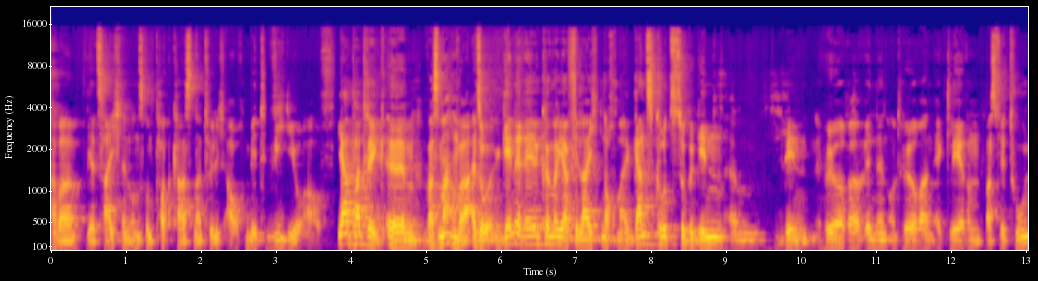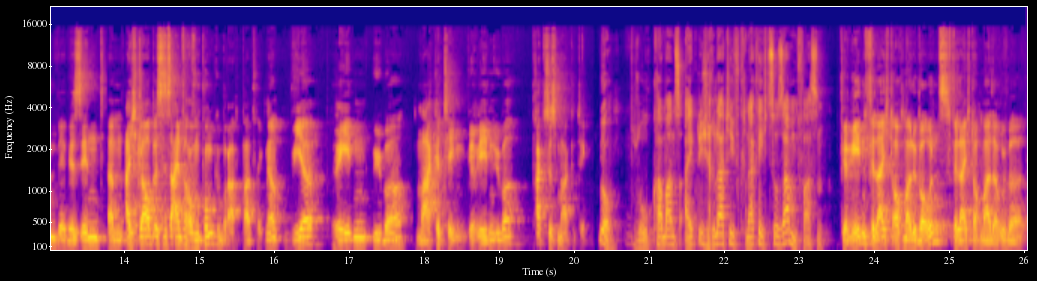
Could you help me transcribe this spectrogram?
aber wir zeichnen unseren Podcast natürlich auch mit Video auf. Ja, Patrick, ähm, was machen wir? Also generell können wir ja vielleicht noch mal ganz kurz zu Beginn ähm, den Hörerinnen und Hörern erklären, was wir tun, wer wir sind. Ähm, ich glaube, es ist einfach auf den Punkt gebracht, Patrick. Ne? Wir reden über Marketing. Wir reden über Praxismarketing. Ja, so kann man es eigentlich relativ knackig zusammenfassen. Wir reden vielleicht auch mal über uns, vielleicht auch mal darüber,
